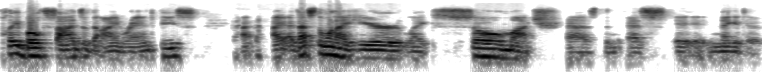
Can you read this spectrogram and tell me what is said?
play both sides of the Ayn Rand piece. I, I, that's the one I hear like so much as the as uh, negative,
